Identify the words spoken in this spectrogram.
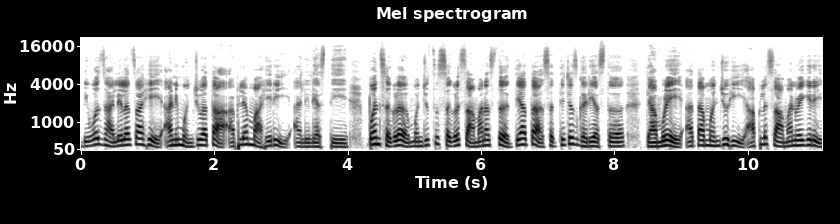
डिवोर्स झालेलाच आहे आणि मंजू आता आपल्या माहेरी आलेली असते. पण सगळं मंजूचं सगळं सामान असतं. ते आता सत्तेच्याच घरी असतं. त्यामुळे आता मंजू ही आपलं सामान वगैरे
